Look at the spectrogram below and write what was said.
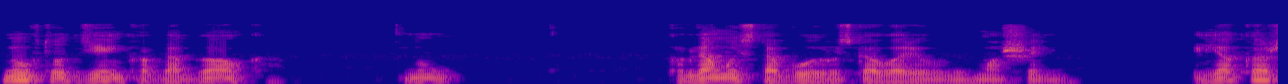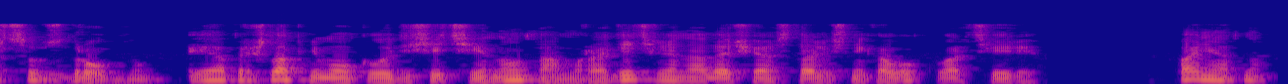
Ну, в тот день, когда Галка... Ну, когда мы с тобой разговаривали в машине. Я, кажется, вздрогнул. Я пришла к нему около десяти, но там родители на даче остались, никого в квартире. Понятно.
